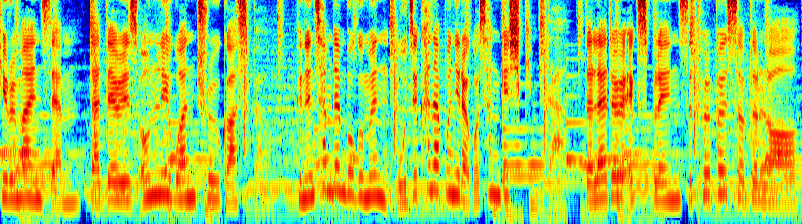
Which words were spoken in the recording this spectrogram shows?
He reminds them that there is only one true gospel. 그는 참된 복음은 오직 하나뿐이라고 상기시킵니다. The letter explains the purpose of the law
